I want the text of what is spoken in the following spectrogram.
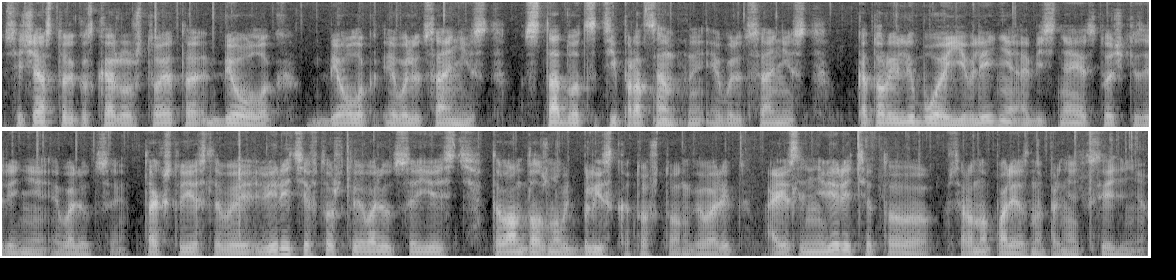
Сейчас только скажу, что это биолог, биолог-эволюционист, 120% эволюционист, который любое явление объясняет с точки зрения эволюции. Так что если вы верите в то, что эволюция есть, то вам должно быть близко то, что он говорит. А если не верите, то все равно полезно принять к сведению.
